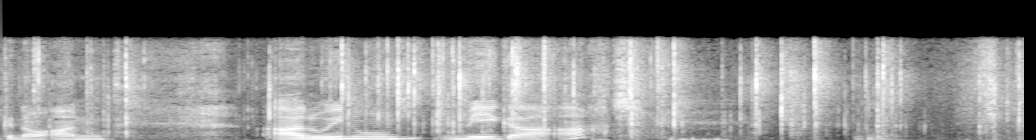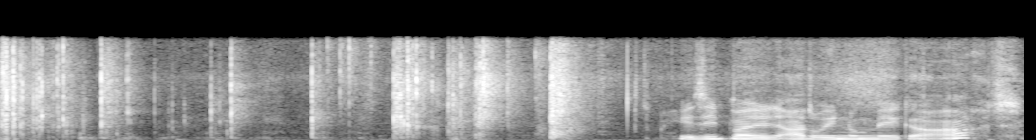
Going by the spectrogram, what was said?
genau, Anu. Arduino Mega 8. Hier sieht man den Arduino Mega 8.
